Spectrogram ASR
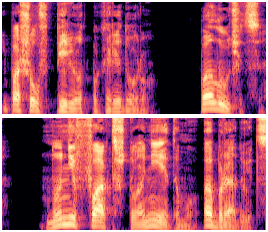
и пошел вперед по коридору. Получится. Но не факт, что они этому обрадуются.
